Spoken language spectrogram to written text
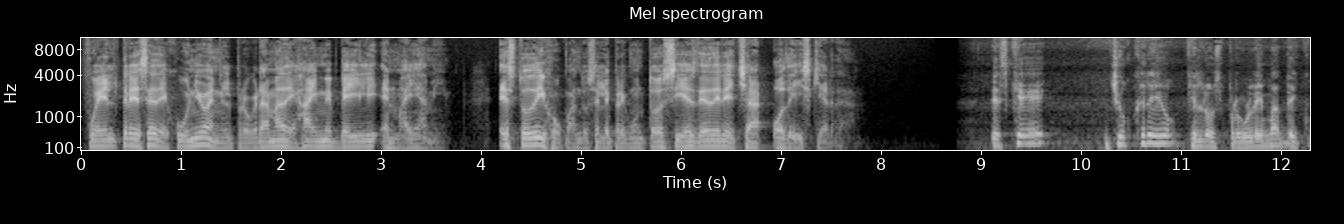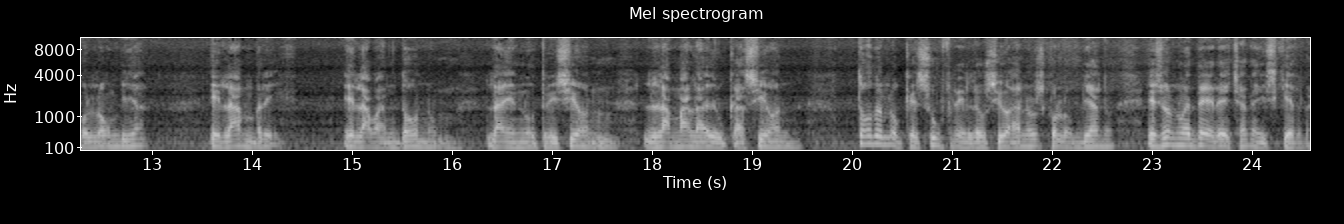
fue el 13 de junio en el programa de Jaime Bailey en Miami. Esto dijo cuando se le preguntó si es de derecha o de izquierda. Es que yo creo que los problemas de Colombia, el hambre, el abandono, la desnutrición, la mala educación, todo lo que sufren los ciudadanos colombianos, eso no es de derecha ni de izquierda.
